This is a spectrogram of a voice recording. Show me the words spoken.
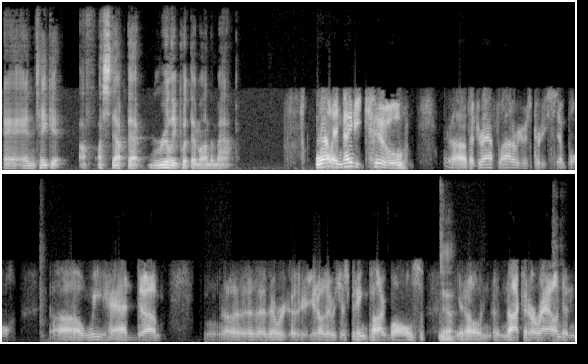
and, and take it a, a, step that really put them on the map? Well, in '92, uh, the draft lottery was pretty simple. Uh, we had um, uh, there were you know there was just ping pong balls, yeah. you know, knocking around, and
